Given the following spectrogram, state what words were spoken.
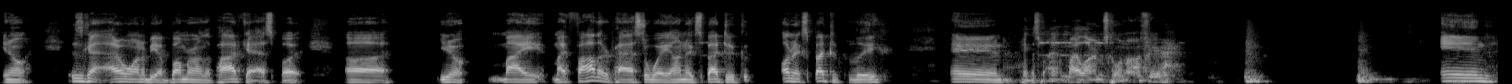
you know, this of, I don't want to be a bummer on the podcast, but, uh, you know, my, my father passed away unexpected, unexpectedly. And I guess my, my alarm's going off here. And,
